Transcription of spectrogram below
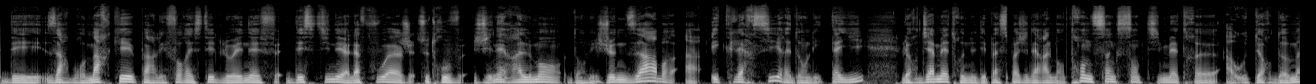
Des arbres marqués par les forestiers de l'ONF destinés à l'affouage se trouvent généralement dans les jeunes arbres à éclaircir et dans les taillis. Leur diamètre ne dépasse pas généralement 35 cm à hauteur d'homme.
